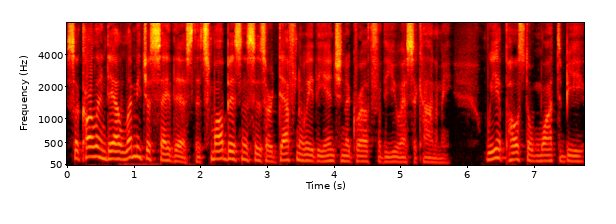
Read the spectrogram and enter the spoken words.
So, Carla and Dale, let me just say this that small businesses are definitely the engine of growth for the U.S. economy we at Postal want to be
